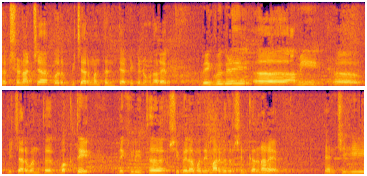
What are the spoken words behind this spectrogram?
रक्षणाच्या बर विचारमंथन त्या ठिकाणी होणार आहे. वेगवेगळे आम्ही विचारवंत वक्ते देखील इथं शिबिरामध्ये मार्गदर्शन करणार आहे. त्यांचीही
